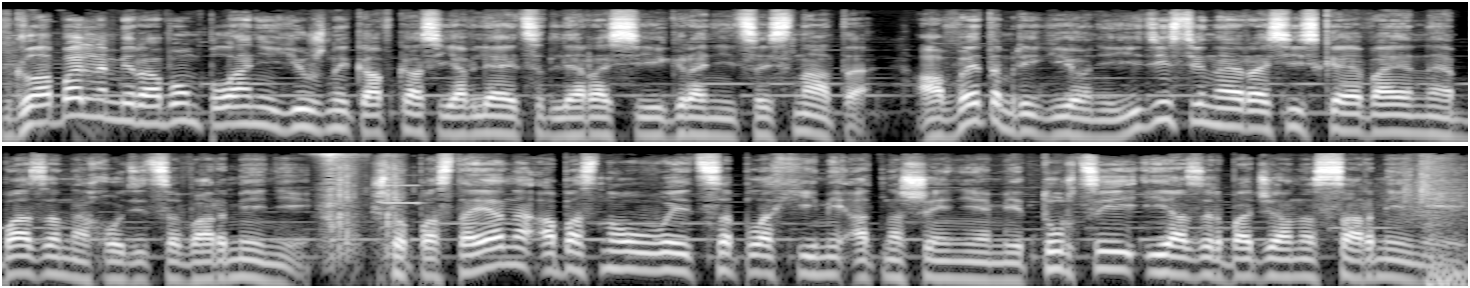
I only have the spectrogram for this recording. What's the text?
В глобальном мировом плане Южный Кавказ является для России границей с НАТО, а в этом регионе единственная российская военная база находится в Армении, что постоянно обосновывается плохими отношениями Турции и Азербайджана с Арменией.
